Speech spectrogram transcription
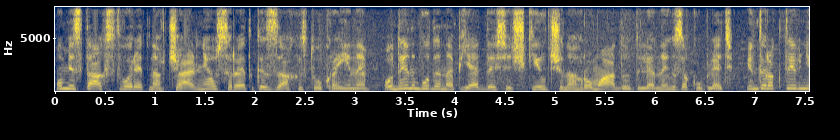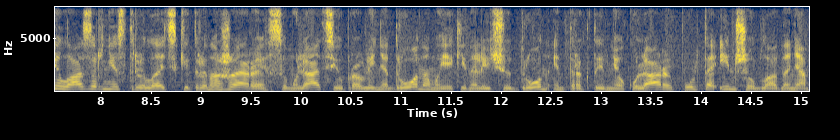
у містах створять навчальні осередки захисту України. Один буде на 5-10 шкіл чи на громаду. Для них закуплять інтерактивні лазерні стрілецькі тренажери, симуляції управління дронами, які налічують дрон, інтерактивні окуляри, пульт та інше обладнання,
